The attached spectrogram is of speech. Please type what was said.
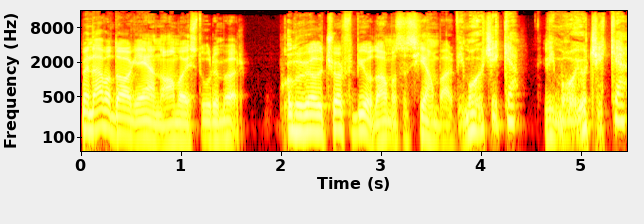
Men det var dag én, og han var i stor humør. Og når vi hadde kjørt forbi dama, så sier han bare 'vi må jo kikke', vi må jo kikke'.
